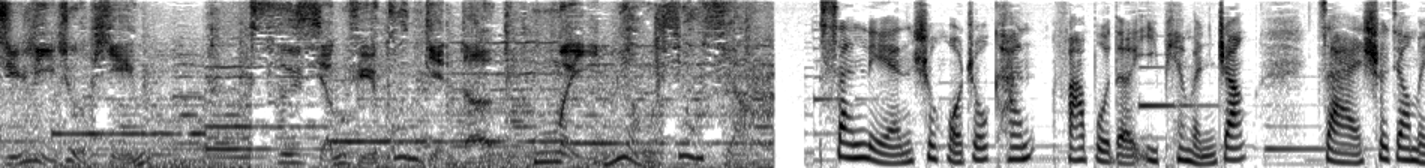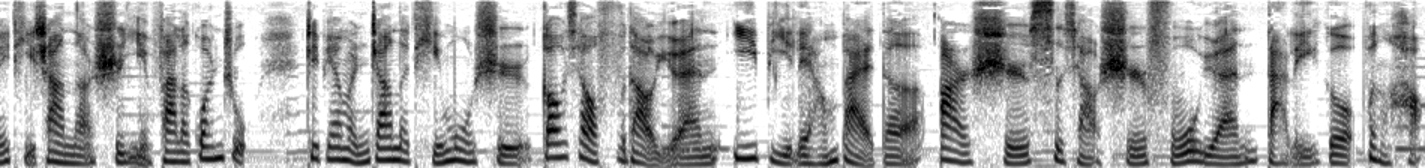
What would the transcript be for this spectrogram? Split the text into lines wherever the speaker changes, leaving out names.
实力热评，思想与观点的美妙交响。
三联生活周刊发布的一篇文章，在社交媒体上呢是引发了关注。这篇文章的题目是“高校辅导员一比两百的二十四小时服务员”，打了一个问号。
